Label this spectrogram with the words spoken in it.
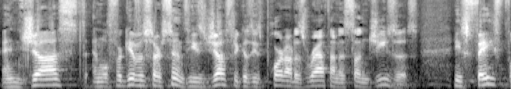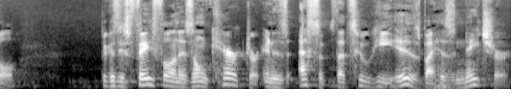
and just and will forgive us our sins. He's just because he's poured out his wrath on his son Jesus. He's faithful because he's faithful in his own character, in his essence. That's who he is by his nature.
